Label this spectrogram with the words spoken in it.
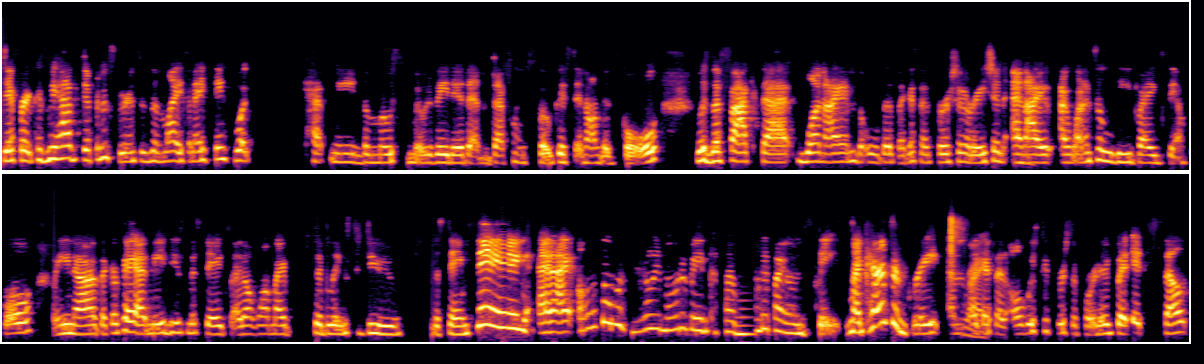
different because we have different experiences in life and i think what kept me the most motivated and definitely focused in on this goal was the fact that one, I am the oldest, like I said, first generation, and I I wanted to lead by example. You know, I was like, okay, I made these mistakes. I don't want my siblings to do the same thing. And I also was really motivated because I wanted my own space. My parents are great. And right. like I said, always super supportive, but it felt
